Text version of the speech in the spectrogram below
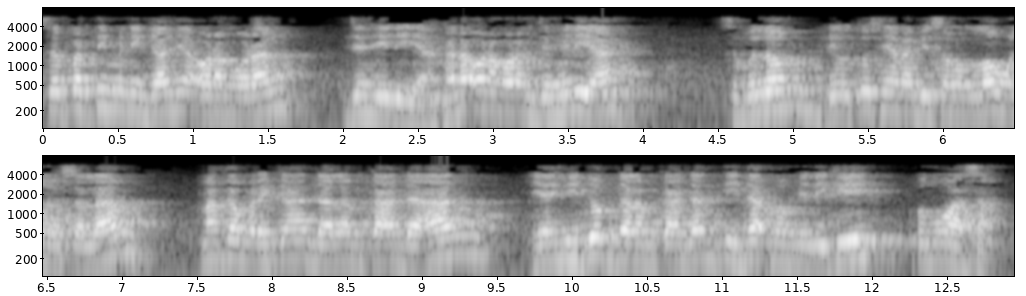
seperti meninggalnya orang-orang jahiliyah. Karena orang-orang jahiliyah sebelum diutusnya Nabi Wasallam maka mereka dalam keadaan yang hidup dalam keadaan tidak memiliki penguasa.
